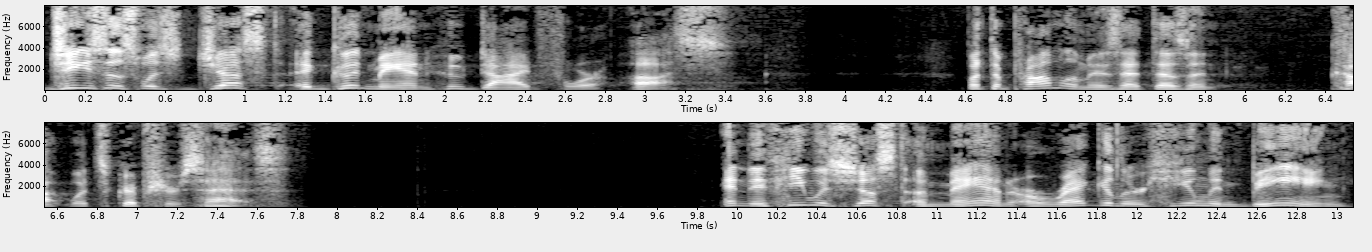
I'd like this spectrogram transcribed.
Jesus was just a good man who died for us. But the problem is that doesn't cut what Scripture says. And if he was just a man, a regular human being,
